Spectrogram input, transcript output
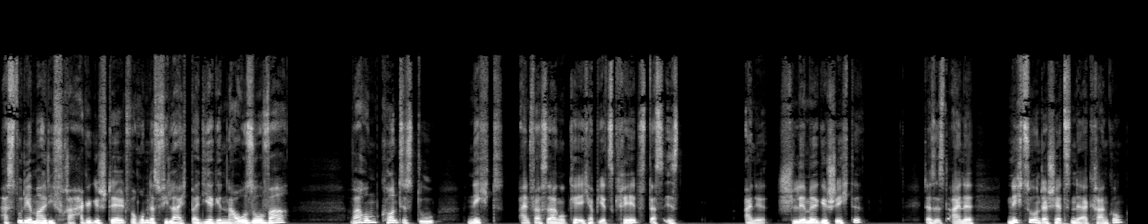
hast du dir mal die Frage gestellt, warum das vielleicht bei dir genauso war? Warum konntest du nicht einfach sagen, okay, ich habe jetzt Krebs, das ist eine schlimme Geschichte. Das ist eine nicht zu unterschätzende Erkrankung.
